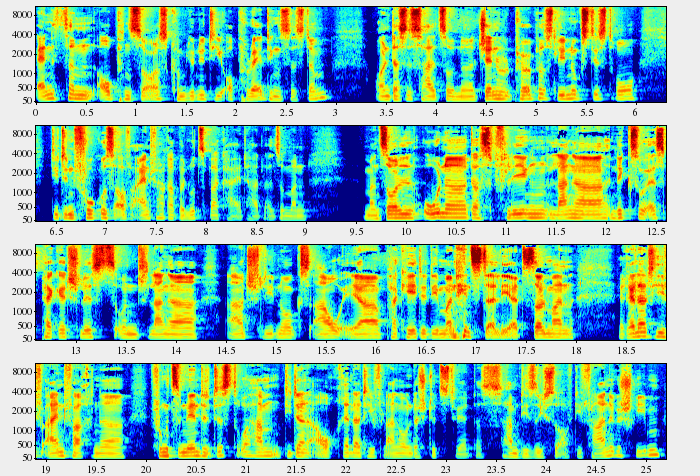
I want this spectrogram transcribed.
Anthem Open Source Community Operating System. Und das ist halt so eine General Purpose Linux Distro, die den Fokus auf einfacher Benutzbarkeit hat. Also man, man soll ohne das Pflegen langer NixOS Package Lists und langer Arch Linux AOR Pakete, die man installiert, soll man relativ einfach eine funktionierende Distro haben, die dann auch relativ lange unterstützt wird. Das haben die sich so auf die Fahne geschrieben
